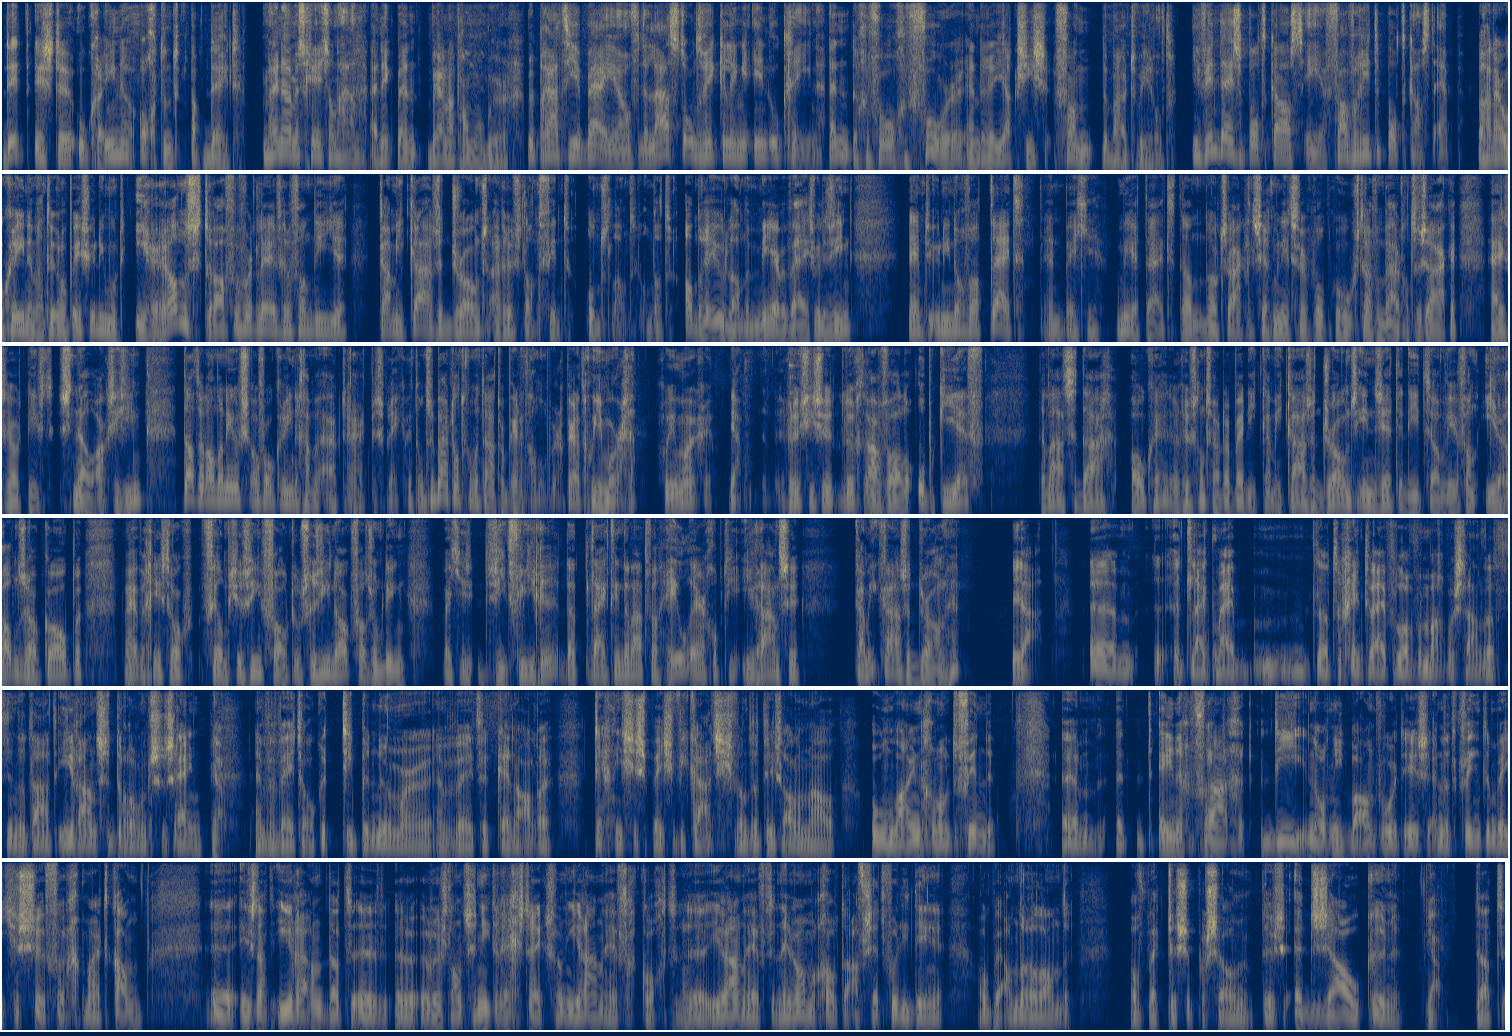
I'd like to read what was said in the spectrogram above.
Dit is de Oekraïne Ochtend Update. Mijn naam is Geert-Jan Haan. En ik ben Bernard Hammelburg. We praten hierbij over de laatste ontwikkelingen in Oekraïne. En de gevolgen voor en de reacties van de buitenwereld. Je vindt deze podcast in je favoriete podcast-app. We gaan naar Oekraïne, want de Europese Unie moet Iran straffen voor het leveren van die uh, kamikaze-drones aan Rusland, vindt ons land. Omdat andere EU-landen meer bewijs willen zien, neemt de Unie nog wat tijd. En een beetje meer tijd dan noodzakelijk, zegt minister Wopke Hoekstra van Buitenlandse Zaken. Hij zou het liefst snel actie zien. Dat en ander nieuws over Oekraïne gaan we uiteraard bespreken met onze buitenlandcommentator Bernard Hammelburg. Bernard, goedemorgen. Goedemorgen. Ja, Russische luchtaanvallen op Kiev. De laatste dagen ook. Hè. Rusland zou daarbij die kamikaze-drones inzetten, die het dan weer van Iran zou kopen. We hebben gisteren ook filmpjes gezien, foto's gezien ook, van zo'n ding wat je ziet vliegen. Dat lijkt inderdaad wel heel erg op die Iraanse kamikaze-drone, hè? Ja, um, het lijkt mij dat er geen twijfel over mag bestaan dat het inderdaad Iraanse drones zijn. Ja. En we weten ook het type nummer en we weten, kennen alle technische specificaties, want dat is allemaal online gewoon te vinden. Um, het, enige vraag die nog niet beantwoord is, en dat klinkt een beetje suffig, maar het kan, uh, is dat, Iran, dat uh, uh, Rusland ze niet rechtstreeks van Iran heeft gekocht. Iran heeft een enorme grote afzet voor die dingen, ook bij andere landen of bij tussenpersonen. Dus het zou kunnen ja. dat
